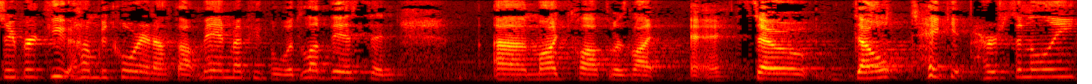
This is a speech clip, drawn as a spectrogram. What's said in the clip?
super cute home decor, and I thought, man, my people would love this. And uh, ModCloth was like, eh. So don't take it personally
